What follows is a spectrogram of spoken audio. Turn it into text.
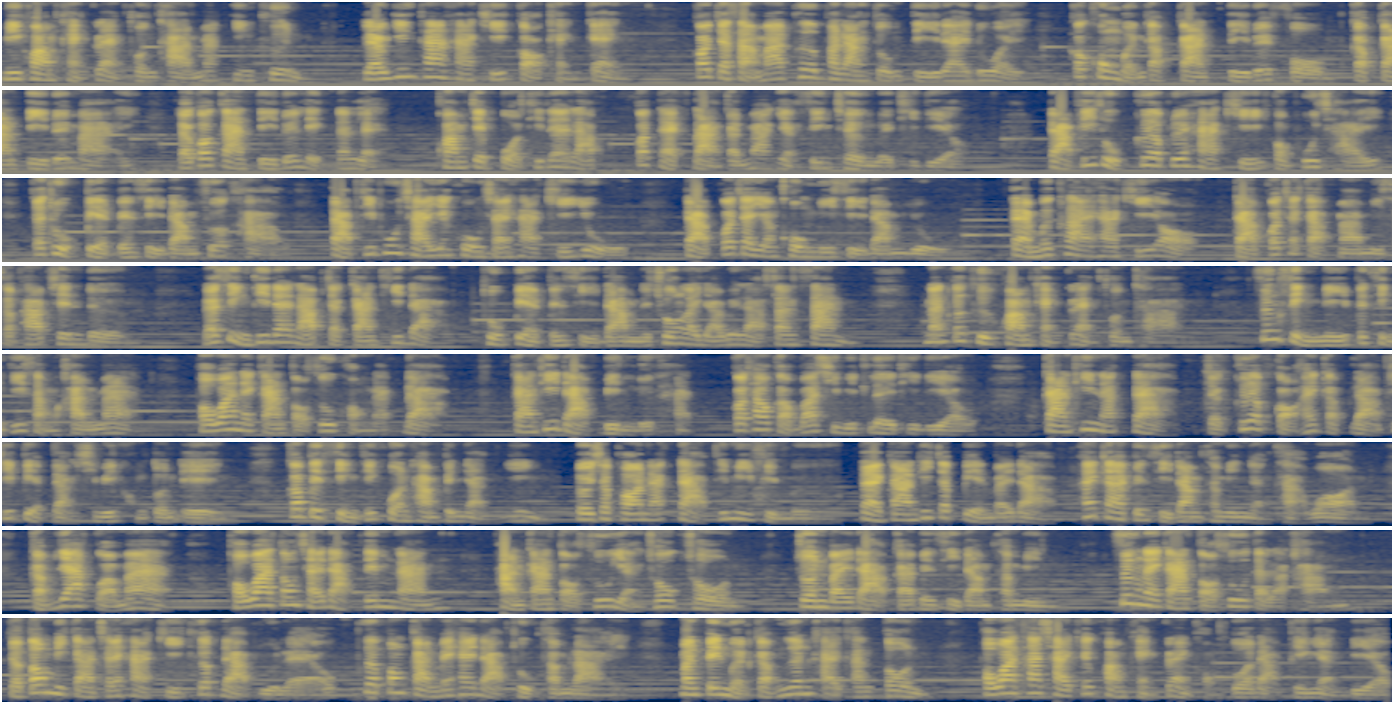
มีความแข็งแกร่งทนทานมากยิ่งขึ้น แล้วยิ่งถ้าฮาคิเกาะแข็งแกร่ง ก็จะสามารถเพิ่มพลังโจมตีได้ด้วย ก็คงเหมือนกับการตีด้วยโฟม กับการตีด้วยไม้ แล้วก็การตีด้วยเหล็กนั่นแหละ ความเจ็บปวดที่ได้รับก็แตกต่างกันมากอย่างสิ้นเชิงเลยทีเดียว ดาบที่ถูกเคลือบด้วยฮาคิของผู้ใช้ จะถูกเปลี่ยนเป็นสีดำชั่วคราว ดาบที่ผู้ใช้ยังคงใช้ฮาคิอยู่ ดาบก็จะยังคงมีสีดำอยู่ แต่เมื่อคลายฮาคิออก ดาบก็จะกลับมามีสภาพเช่นเดิม และสิ่งที่ได้รับจากการที่ดาบถูกเปลี่ยนเป็นสีดำในช่วงระยะเวลาสั้น ๆ นั่นก็คือความแข็งแกร่งทนทาน ซึ่งสิ่งนี้เป็นสิ่งที่สำคัญมาก เพราะว่าในการต่อสู้ของนักดาบ การที่ดาบบินหรือหัก ก็เท่ากับว่าชีวิตเลยทีเดียว การที่นักดาบ จะเคลือบเกาะให้กับดาบที่เปรียบดังชีวิตของตนเอง ก็เป็นสิ่งที่ควรทำเป็นอย่างยิ่ง โดยเฉพาะนักดาบที่มีฝีมือ แต่การที่จะเปลี่ยนใบดาบ ให้กลายเป็นสีดำทมินอย่างถาวรกับยากกว่ามาก เพราะว่าต้องใช้ดาบเล่มนั้น ผ่านการต่อสู้อย่างโชคโชน จนใบดาบกลายเป็นสีดำทมิน ซึ่งในการต่อสู้แต่ละครั้ง จะต้องมีการใช้ฮาคิเคลือบดาบอยู่แล้ว เพื่อป้องกันไม่ให้ดาบถูกทำลาย มันเป็นเหมือนกับเงื่อนไขขั้นต้น เพราะว่าถ้าใช้แค่ความแข็งแกร่งของตัวดาบเพียงอย่างเดียว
